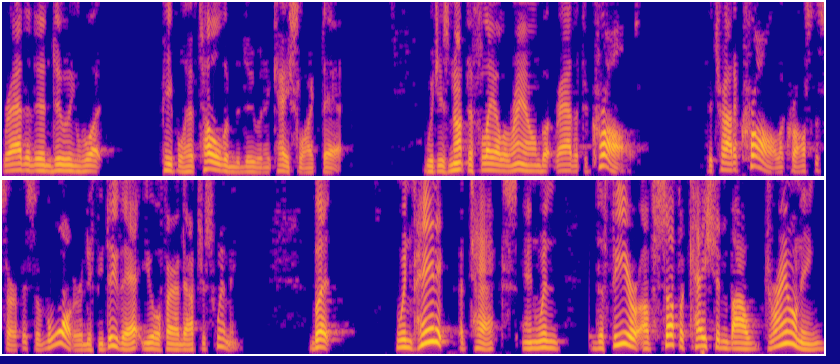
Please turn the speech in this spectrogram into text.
rather than doing what people have told them to do in a case like that, which is not to flail around, but rather to crawl, to try to crawl across the surface of the water. And if you do that, you'll find out you're swimming. But when panic attacks and when the fear of suffocation by drowning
